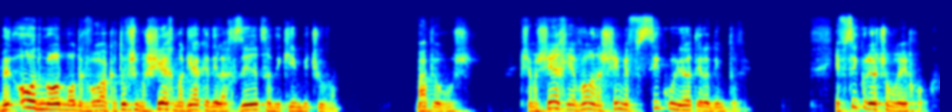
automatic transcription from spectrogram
מאוד מאוד מאוד גבוהה. כתוב שמשיח מגיע כדי להחזיר צדיקים בתשובה. מה הפירוש? כשמשיח יבוא, אנשים יפסיקו להיות ילדים טובים. יפסיקו להיות שומרי חוק.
